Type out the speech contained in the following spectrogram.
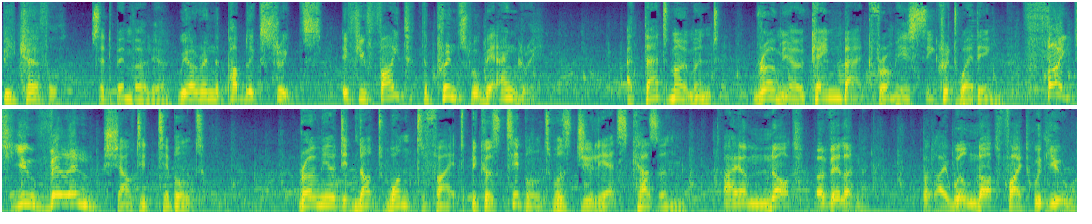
Be careful, said Benvolio. We are in the public streets. If you fight, the prince will be angry. At that moment, Romeo came back from his secret wedding. Fight, you villain! shouted Tybalt. Romeo did not want to fight because Tybalt was Juliet's cousin. I am not a villain, but I will not fight with you.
